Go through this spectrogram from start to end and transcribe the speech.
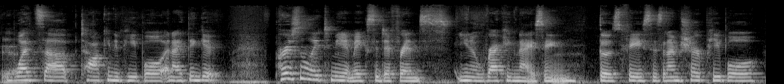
yeah. what's up, talking to people, and I think it personally to me it makes a difference. You know, recognizing those faces, and I'm sure people,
